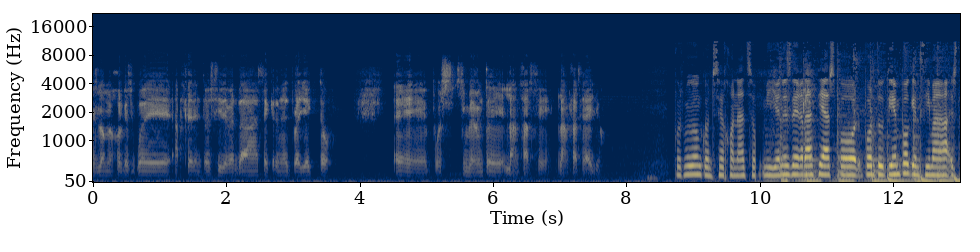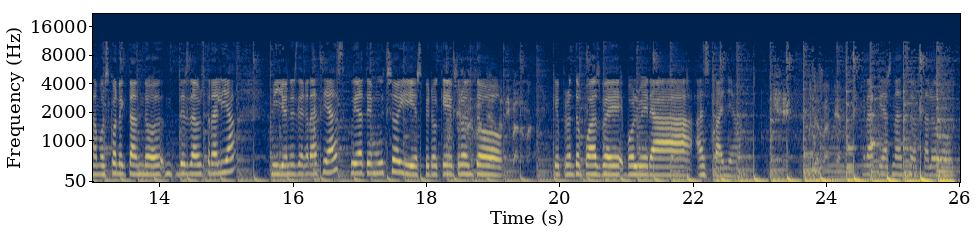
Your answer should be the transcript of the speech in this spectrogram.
es lo mejor que se puede hacer. Entonces, si de verdad se cree en el proyecto, eh, pues simplemente lanzarse, lanzarse a ello. Pues muy buen consejo, Nacho. Millones de gracias por, por tu tiempo, que encima estamos conectando desde Australia. Millones de gracias. Cuídate mucho y espero que pronto que pronto puedas volver a, a España. Muchas gracias. Gracias, Nacho. Hasta luego.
